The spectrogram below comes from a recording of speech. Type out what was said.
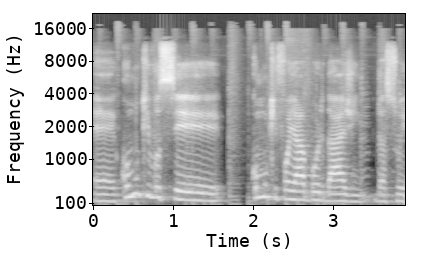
é, como que você, como que foi a abordagem da sua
